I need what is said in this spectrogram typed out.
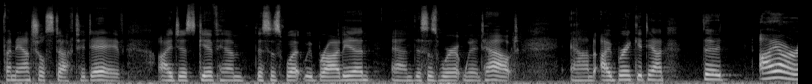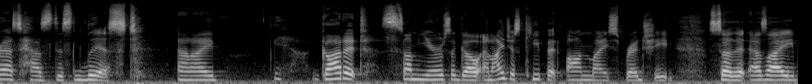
financial stuff to Dave, I just give him this is what we brought in and this is where it went out, and I break it down. The IRS has this list, and I got it some years ago, and I just keep it on my spreadsheet so that as I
